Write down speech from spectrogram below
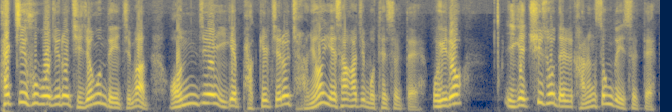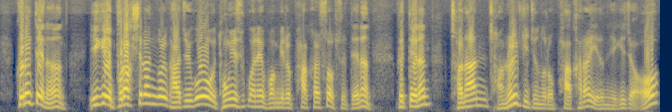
택지 후보지로 지정은 돼 있지만 언제 이게 바뀔지를 전혀 예상하지 못했을 때 오히려 이게 취소될 가능성도 있을 때 그럴 때는 이게 불확실한 걸 가지고 동의수권의 범위를 파악할 수 없을 때는 그때는 전환 전을 기준으로 파악하라 이런 얘기죠.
